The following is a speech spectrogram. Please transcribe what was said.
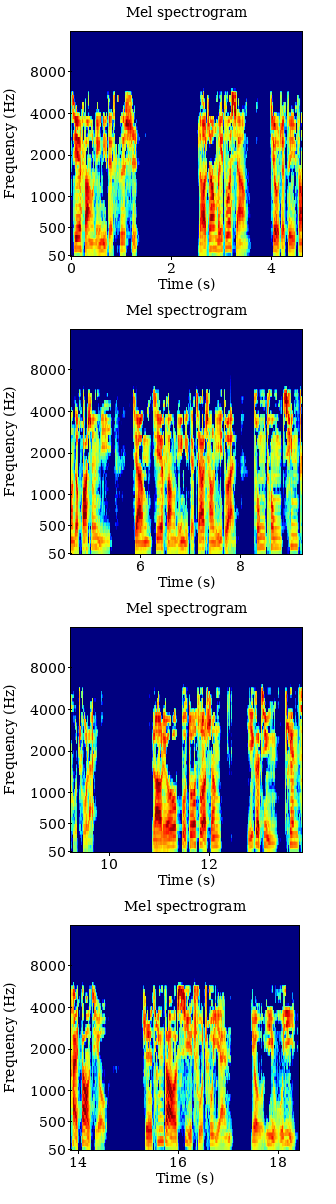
街坊邻里的私事。老张没多想，就着对方的花生米，将街坊邻里的家长里短通通倾吐出来。老刘不多作声，一个劲添菜倒酒，只听到细处出言，有意无意。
